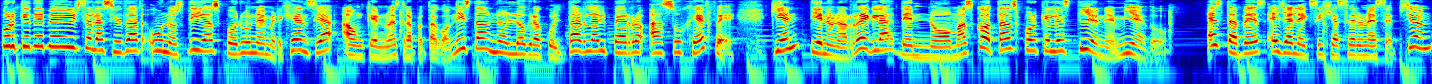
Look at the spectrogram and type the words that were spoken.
porque debe irse a la ciudad unos días por una emergencia, aunque nuestra protagonista no logra ocultarle el perro a su jefe, quien tiene una regla de no mascotas porque les tiene miedo. Esta vez ella le exige hacer una excepción,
